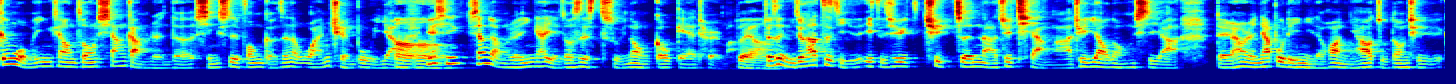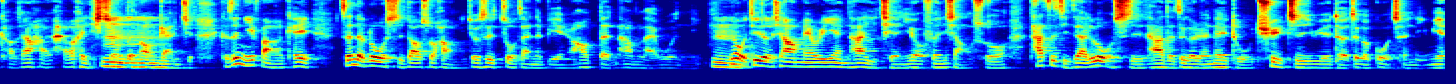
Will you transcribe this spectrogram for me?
跟我们印象中香港人的行事风格真的完全不一样，嗯嗯，因为香香港人应该也都是属于那种 go getter 嘛，对啊，就是你就他自己一直去去争啊，去抢啊，去要东西啊，对，然后人家不理你的话，你还要主动去，好像还还要很凶的那种感觉，可是你反而可以真的落实到说好，你就是坐在那边，然后等他们来问你，嗯，因为我记得像 Mary Anne 她以前也有分享说，她自己在落实她的这个人类图去制约的这个过程里面，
